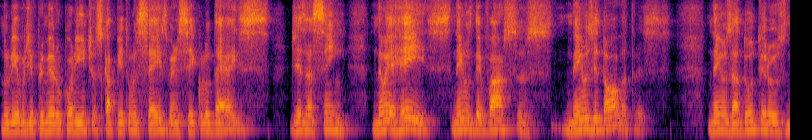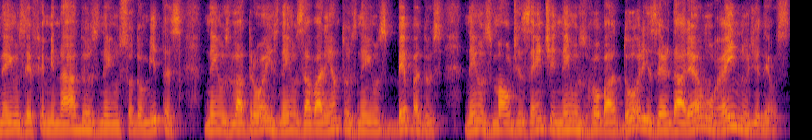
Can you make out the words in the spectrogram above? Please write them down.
No livro de 1 Coríntios, capítulo 6, versículo 10, diz assim: Não erreis, nem os devassos, nem os idólatras nem os adúlteros, nem os efeminados, nem os sodomitas, nem os ladrões, nem os avarentos, nem os bêbados, nem os maldizentes, nem os roubadores herdarão o reino de Deus.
